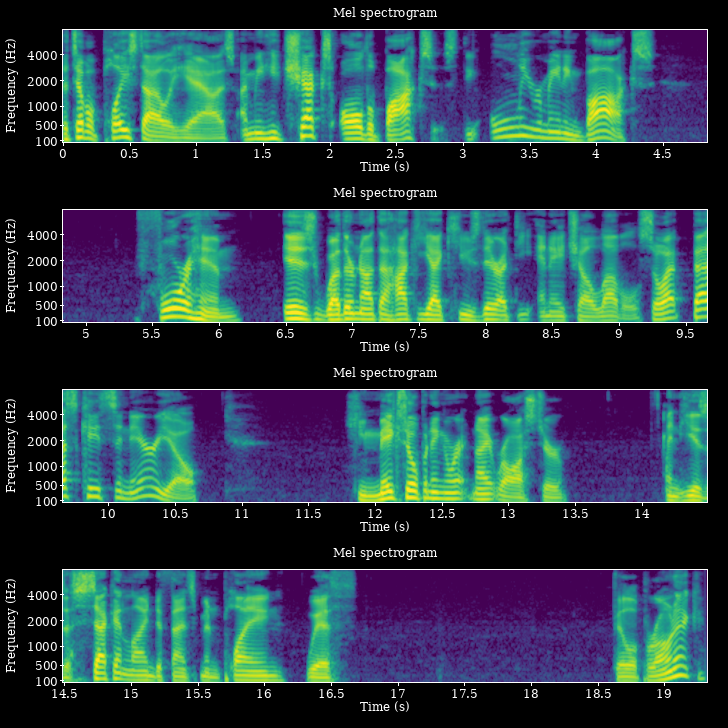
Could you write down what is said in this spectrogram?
the type of play style he has, I mean, he checks all the boxes. The only remaining box for him is whether or not the hockey IQ is there at the NHL level. So, at best case scenario, he makes opening night roster and he is a second line defenseman playing with Filip Hronek.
